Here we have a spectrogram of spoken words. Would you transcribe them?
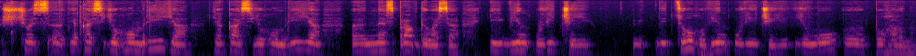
щось, якась його мрія, якась його мрія е, не справдилася, і він у відчаї. Від цього він у відчаї, йому е, погано.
